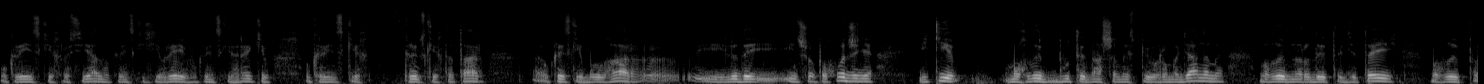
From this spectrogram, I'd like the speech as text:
українських росіян, українських євреїв, українських греків, українських кримських татар, е, українських болгар е, і людей іншого походження, які могли б бути нашими співгромадянами, могли б народити дітей, могли б е,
